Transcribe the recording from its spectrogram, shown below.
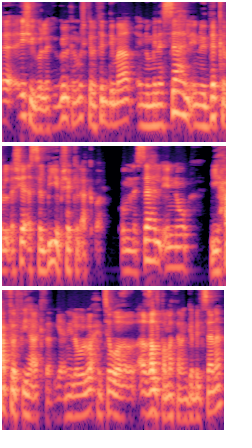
إيش يقول لك؟ يقول لك المشكلة في الدماغ إنه من السهل إنه يتذكر الأشياء السلبية بشكل أكبر ومن السهل إنه يحفر فيها أكثر. يعني لو الواحد سوى غلطة مثلا قبل سنة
